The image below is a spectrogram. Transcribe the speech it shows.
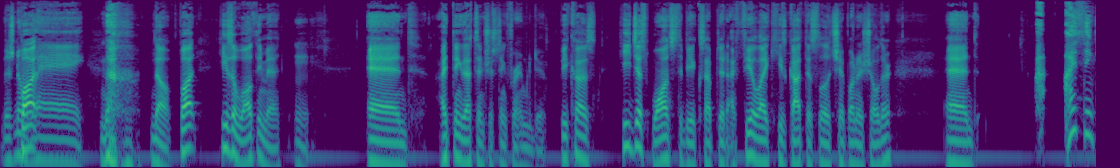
There's no But- way. No, no, but he's a wealthy man. Mm. And I think that's interesting for him to do because he just wants to be accepted. I feel like he's got this little chip on his shoulder. And I think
